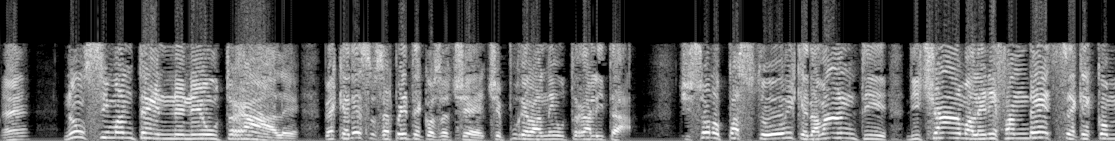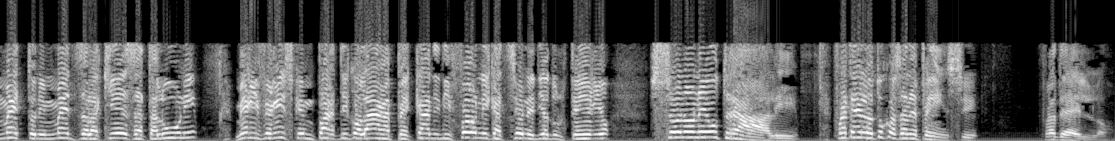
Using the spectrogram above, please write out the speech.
eh? Non si mantenne neutrale, perché adesso sapete cosa c'è? C'è pure la neutralità ci sono pastori che davanti, diciamo, alle nefandezze che commettono in mezzo alla Chiesa taluni, mi riferisco in particolare a peccati di fornicazione e di adulterio, sono neutrali. Fratello, tu cosa ne pensi? Fratello,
